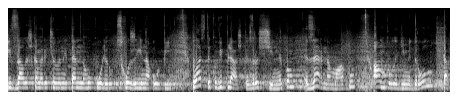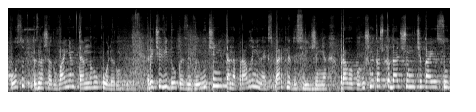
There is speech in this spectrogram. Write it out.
із залишками речовини темного кольору, схожої на опій, пластикові пляшки з розчинником, зерна маку, ампули дімідролу та посуд з нашаруванням темного кольору. Речові докази вилучені та направлені на експертне дослідження. Правопорушника ж подальшому чекає суд,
